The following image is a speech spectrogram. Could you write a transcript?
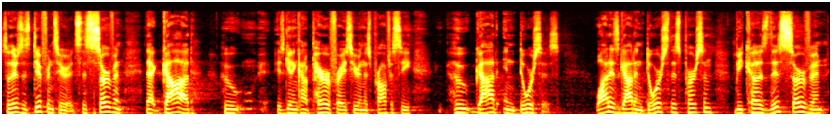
So there's this difference here. It's this servant that God, who is getting kind of paraphrased here in this prophecy, who God endorses. Why does God endorse this person? Because this servant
